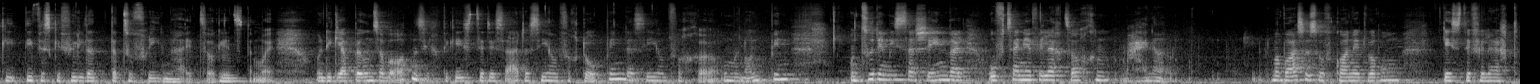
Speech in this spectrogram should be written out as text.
tiefes Gefühl der, der Zufriedenheit, sage ich mhm. jetzt einmal. Und ich glaube, bei uns erwarten sich die Gäste das auch, dass ich einfach da bin, dass ich einfach äh, umeinander bin. Und zudem ist es auch schön, weil oft sind ja vielleicht Sachen, meiner, man weiß es oft gar nicht, warum Gäste vielleicht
